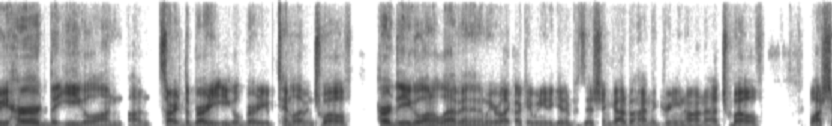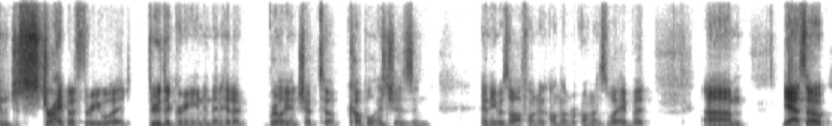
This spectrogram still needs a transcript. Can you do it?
we heard the eagle on on sorry the birdie eagle birdie of 10, 11, 12. Heard the eagle on 11, and then we were like, okay, we need to get in position. Got behind the green on uh, 12. Watched him just stripe a three wood through the green, and then hit a brilliant chip to a couple inches, and and he was off on it on the on his way. But um, yeah, so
